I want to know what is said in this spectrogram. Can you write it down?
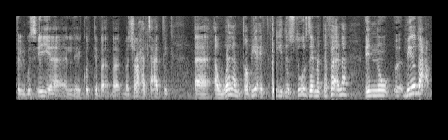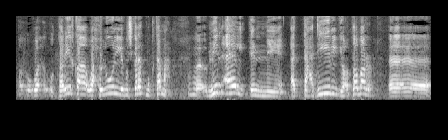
في الجزئية اللي كنت بشرحها لسعادتك آه، اولا طبيعة أي دستور زي ما اتفقنا إنه بيضع طريقة وحلول لمشكلات مجتمع. مين قال إن التعديل يعتبر آه،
